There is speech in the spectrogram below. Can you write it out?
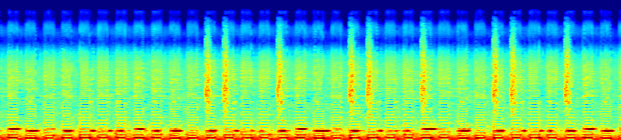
Thank you.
